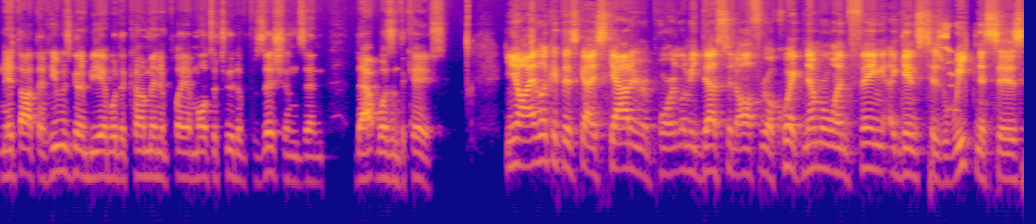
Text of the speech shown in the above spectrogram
they thought that he was going to be able to come in and play a multitude of positions, and that wasn't the case. You know, I look at this guy's scouting report. Let me dust it off real quick. Number one thing against his weaknesses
